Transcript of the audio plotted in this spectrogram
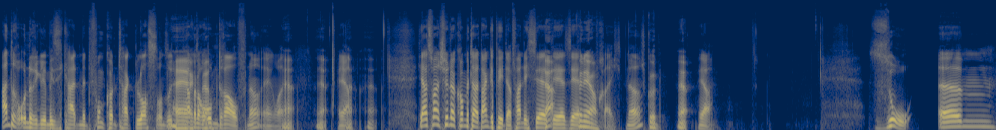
andere Unregelmäßigkeiten mit Funkkontakt, Loss und so, die ja, haben wir noch oben drauf, ne? Irgendwann. Ja ja, ja. Ja, ja. das war ein schöner Kommentar. Danke, Peter. Fand ich sehr, ja, sehr, sehr hilfreich. Ne? Ist gut. Ja. Ja. So. Ähm,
